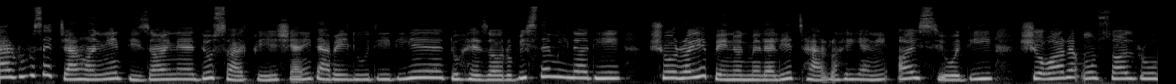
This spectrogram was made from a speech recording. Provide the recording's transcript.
در روز جهانی design دو سال پیش یعنی WDD 2020 میلادی شورای بین المللی طراحی یعنی ICOD شعار اون سال رو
